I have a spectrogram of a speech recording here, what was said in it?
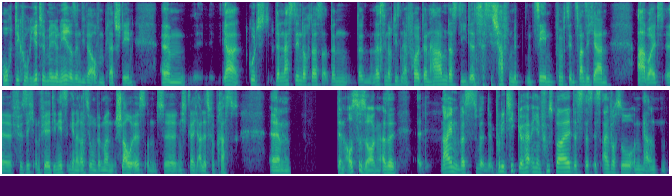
hochdekorierte Millionäre sind, die da auf dem Platz stehen. Ähm, ja, gut, dann lass den doch das, dann, dann lass ihn doch diesen Erfolg dann haben, dass die, dass, dass die es schaffen mit, mit 10, 15, 20 Jahren Arbeit äh, für sich und für die nächsten Generationen, wenn man schlau ist und äh, nicht gleich alles verprasst, ähm, dann auszusorgen. Also äh, nein, was Politik gehört nicht in Fußball, das, das ist einfach so und, Ja. und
